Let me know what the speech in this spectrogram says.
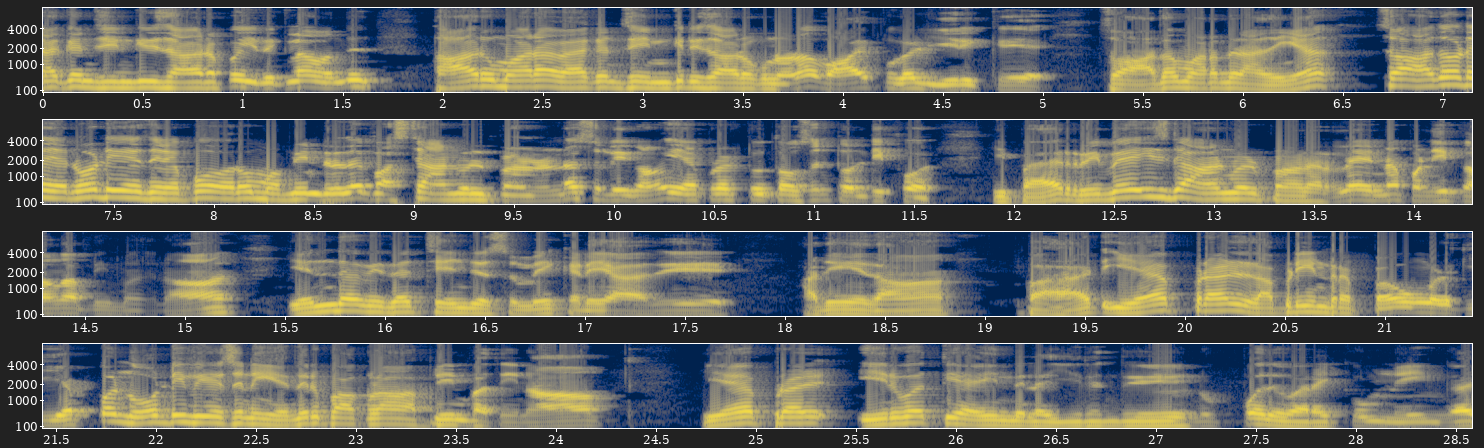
வேகன்சி இன்க்ரீஸ் ஆகிறப்ப இதுக்கெல்லாம் வந்து தாறுமாறாக வேகன்சி இன்க்ரீஸ் ஆகிறதுக்குண்டான வாய்ப்புகள் இருக்கு. ஸோ அதை மறந்துடாதீங்க. ஸோ அதோடைய நோட்டிஃபிகேஷன் எப்போ வரும் அப்படின்றத ஃபர்ஸ்ட் ஆனுவல் பிளானர்ல சொல்லியிருக்காங்க. April two thousand twenty four இப்போ ரிவைஸ்டு ஆனுவல் பிளானர்ல என்ன பண்ணியிருக்காங்க அப்படின்னு பார்த்தீங்கன்னா எந்த வித சேஞ்சஸுமே கிடையாது. அதே தான் பட் ஏப்ரல் அப்படின்றப்ப உங்களுக்கு எப்போ நோட்டிஃபிகேஷனை எதிர்பார்க்கலாம் அப்படின்னு பார்த்தீங்கன்னா ஏப்ரல் இருபத்தி ஐந்துல இருந்து முப்பது வரைக்கும் நீங்க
